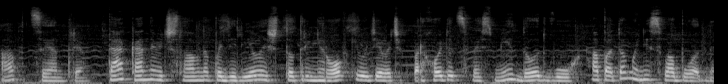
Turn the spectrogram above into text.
а в центре – так Анна Вячеславовна поделилась, что тренировки у девочек проходят с 8 до 2, а потом они свободны.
